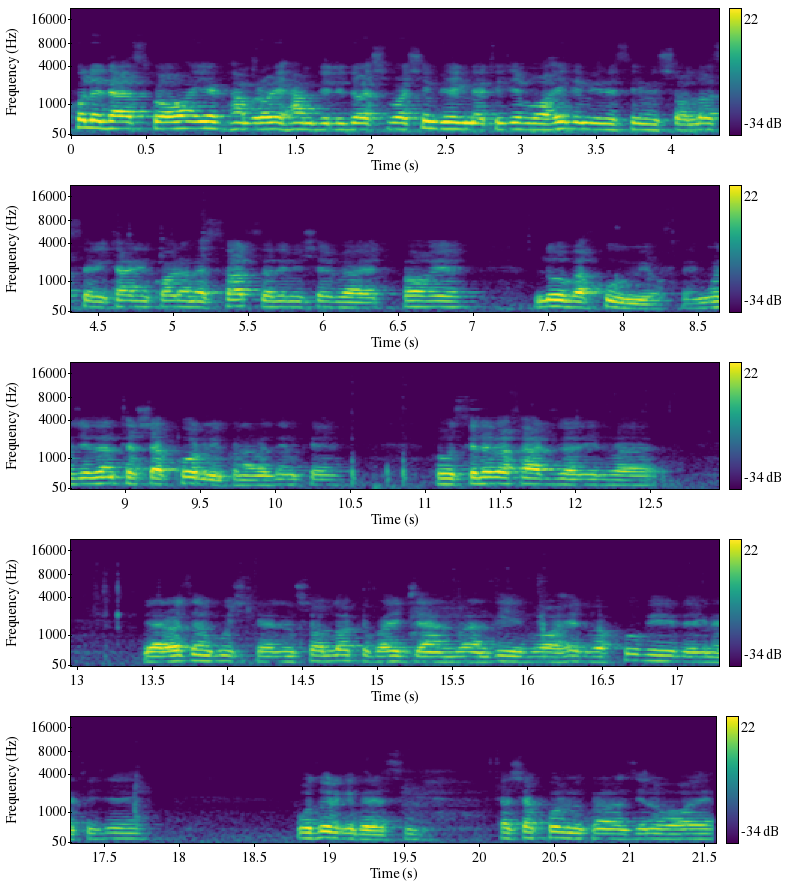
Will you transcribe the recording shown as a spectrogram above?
کل دستگاه ها یک همراهی همدلی داشته باشیم. به یک نتیجه واحدی می‌رسیم. انشالله سریعتر این کارم استارت زده میشه و اتفاق نو و خوب میفته مجددا تشکر می‌کنم از اینکه حوصله به خرج دارید و عرضم گوش کردید انشالله که با یک جمعبندی واحد و خوبی به یک نتیجه بزرگی برسیم. تشکر می‌کنم از جناب آقای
